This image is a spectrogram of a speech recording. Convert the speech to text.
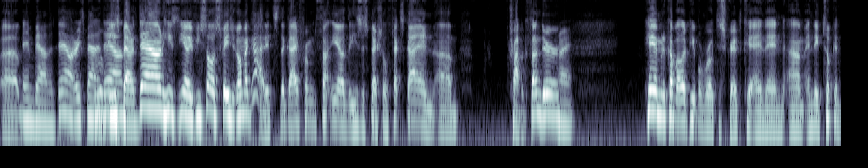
uh, Inbound and down, or eastbound and down. He's bound and down. He's you know if you saw his face, you go, oh my god, it's the guy from Th- you know the, he's a special effects guy in um, Tropic Thunder Right. him and a couple other people wrote the script, and then um, and they took a,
